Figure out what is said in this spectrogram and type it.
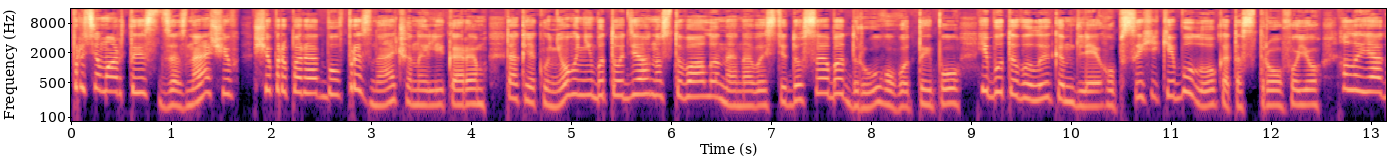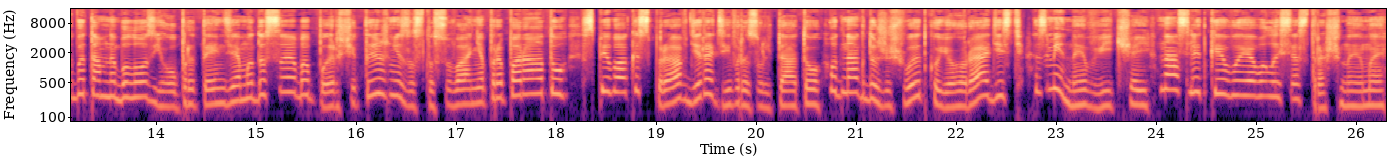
При цьому артист зазначив, що препарат був призначений лікарем, так як у нього нібито діагностували ненависті до себе другого типу, і бути великим для його психіки було катастрофою. Але як би там не було з його претензіями до себе, перші тижні застосування препарату співак справді радів результату. Однак дуже швидко його радість змінив відчай. Наслідки виявилися страшними.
